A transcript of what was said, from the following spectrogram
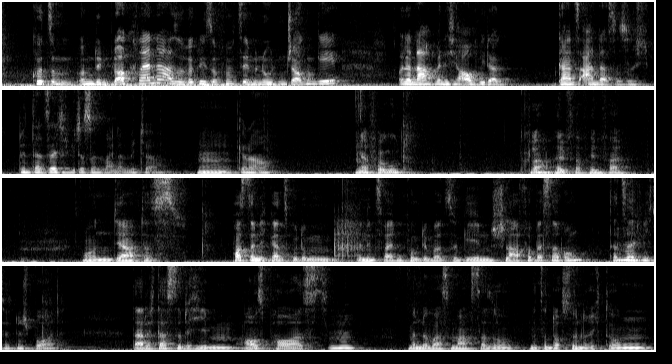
kurz um, um den Block renne, also wirklich so 15 Minuten joggen gehe. Und danach bin ich auch wieder ganz anders. Also ich bin tatsächlich wieder so in meiner Mitte. Mhm. Genau. Ja, voll gut. Klar, hilft auf jeden Fall. Und ja, das passt ja nicht ganz gut, um in den zweiten Punkt überzugehen. Schlafverbesserung tatsächlich mhm. durch den Sport. Dadurch, dass du dich eben auspowerst, mhm. wenn du was machst, also wenn es dann doch so in Richtung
